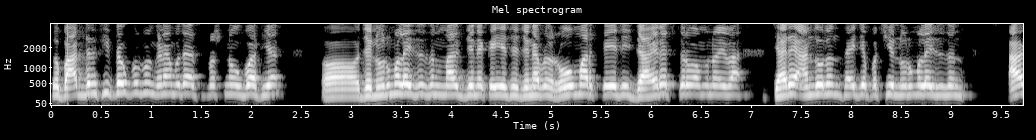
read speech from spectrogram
તો પારદર્શિતા ઉપર પણ ઘણા બધા પ્રશ્નો ઊભા થયા. જે નોર્મલાઇઝેશન માર્ક જેને કહીએ છીએ, જેને આપણે રો માર્ક કહીએ છીએ, જાહેર જ કરવામાં આવ્યા. જ્યારે આંદોલન થાય છે, પછી નોર્મલાઇઝેશન આ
